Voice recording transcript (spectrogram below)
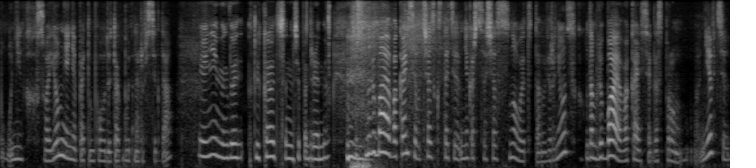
у них свое мнение, мнение по этому поводу, и так будет, наверное, всегда. И они иногда откликаются на все подряд, да? Слушай, ну любая вакансия, вот сейчас, кстати, мне кажется, сейчас снова это там вернется. Там любая вакансия Газпром нефти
